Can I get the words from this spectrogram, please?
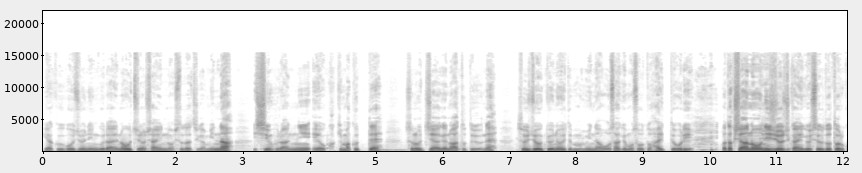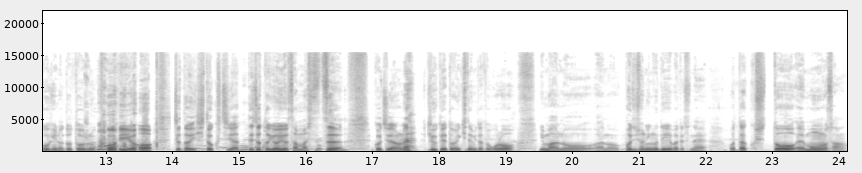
約50人ぐらいのうちの社員の人たちがみんな一心不乱に絵を描きまくって、その打ち上げの後というね、そういう状況においてもみんなお酒も相当入っており、私はあの24時間営業しているドトールコーヒーのドトールコーヒーをちょっと一口やって、ちょっと酔いを覚ましつつ、こちらのね、休憩棟に来てみたところ、今あの、あの、ポジショニングで言えばですね、私と、桃野さん、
